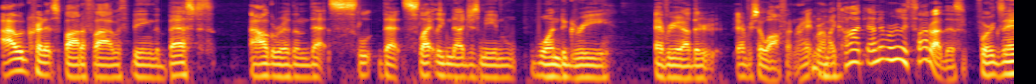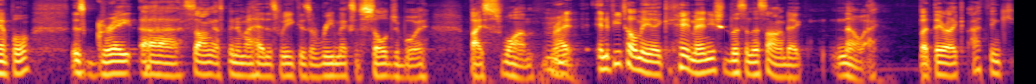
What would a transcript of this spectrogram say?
I would credit Spotify with being the best algorithm that sl- that slightly nudges me in one degree every other every so often, right? Where I'm like, oh, I, I never really thought about this. For example, this great uh, song that's been in my head this week is a remix of Soldier Boy by Swum, right? And if you told me like, hey man, you should listen to this song, I'd be like, no way. But they were like, I think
